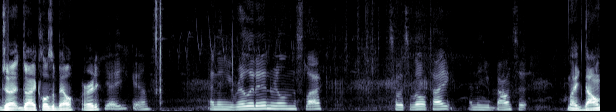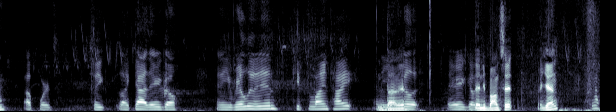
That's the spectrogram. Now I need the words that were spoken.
Do I, do I close the bell already? Yeah, you can. And then you reel it in, reel in the slack, so it's a little tight, and then you bounce it Like down? upwards. So you like that. There you go. And you reel it in, keep the line tight, and then Down you it. feel it. There you go. Then you bounce it again? yeah,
